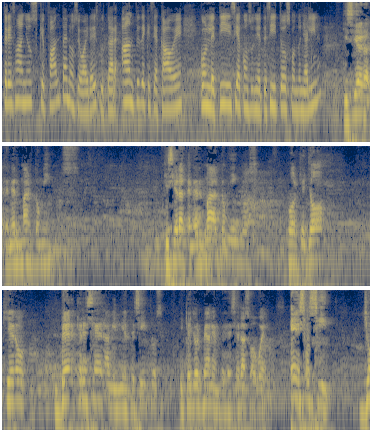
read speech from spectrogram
tres años que faltan o se va a ir a disfrutar antes de que se acabe con Leticia, con sus nietecitos, con doña Lina? Quisiera tener más domingos. Quisiera tener más domingos porque yo quiero ver crecer a mis nietecitos y que ellos vean envejecer a su abuelo. Eso sí, yo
